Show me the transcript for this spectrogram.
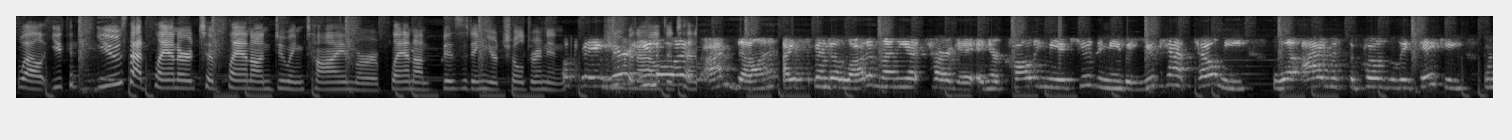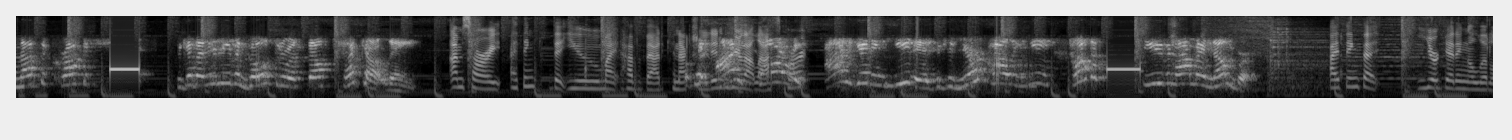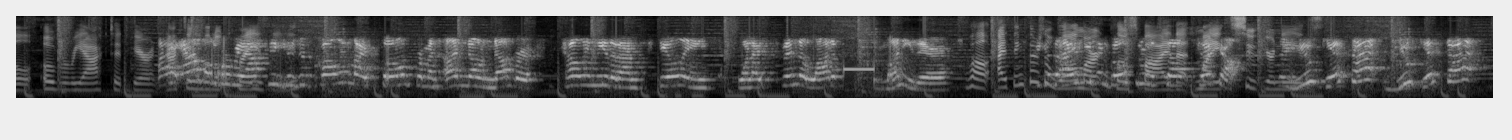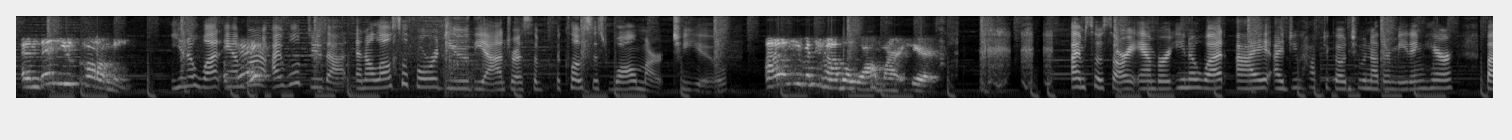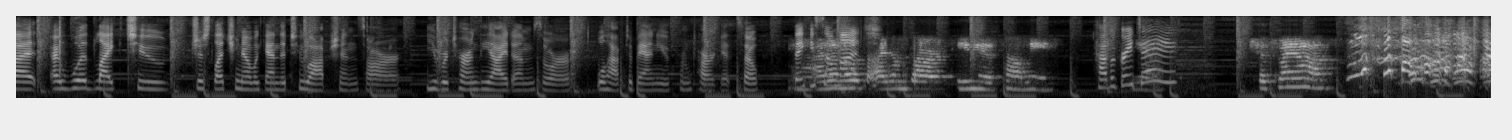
Well, you could use that planner to plan on doing time or plan on visiting your children in Okay, here, you know detention. what? I'm done. I spend a lot of money at Target, and you're calling me, accusing me, but you can't tell me what I was supposedly taking when that's a crock of because I didn't even go through a self checkout lane. I'm sorry. I think that you might have a bad connection. I didn't hear I'm that last sorry. part. I'm getting heated because you're calling me. How the f- do you even have my number? I think that you're getting a little overreacted here and I acting am a little overreacting crazy. because you're calling my phone from an unknown number, telling me that I'm stealing when I spend a lot of money there. Well, I think there's a Because I Walmart close by that might suit your So needs. you get that? You get that? And then you call me. You know what, Okay. Amber? I will do that. And I'll also forward you the address of the closest Walmart to you. I don't even have a Walmart here. I'm so sorry, Amber. You know what? I, I do have to go to another meeting here, but I would like to just let you know again the two options are you return the items or we'll have to ban you from Target. So thank you so I don't know much. what the items are. You need to tell me. Have a great Yeah. day. Kiss my ass.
